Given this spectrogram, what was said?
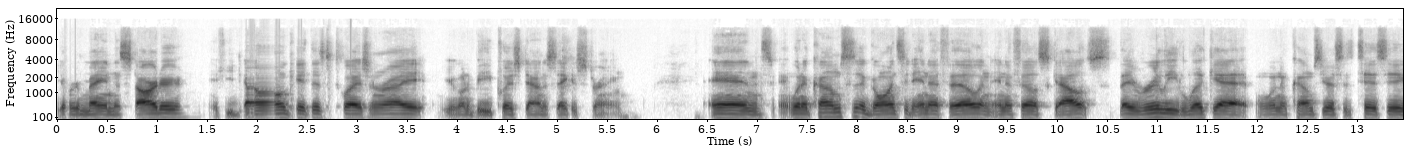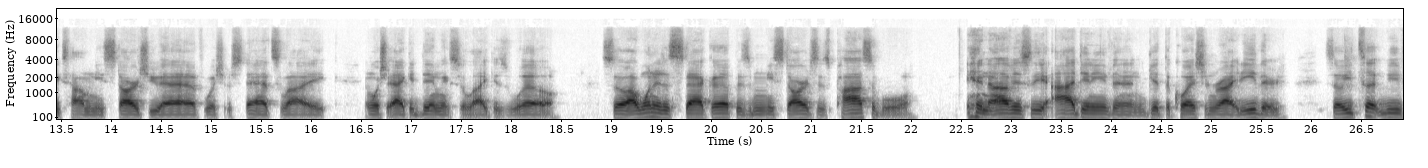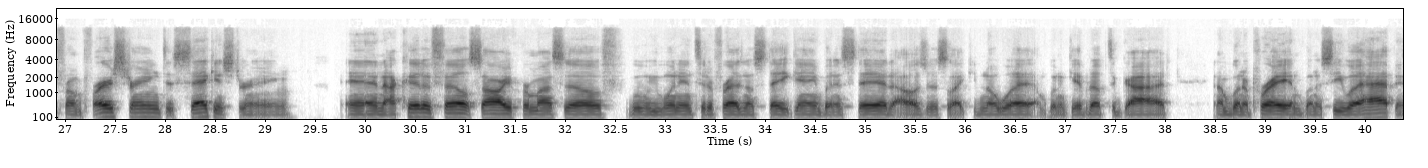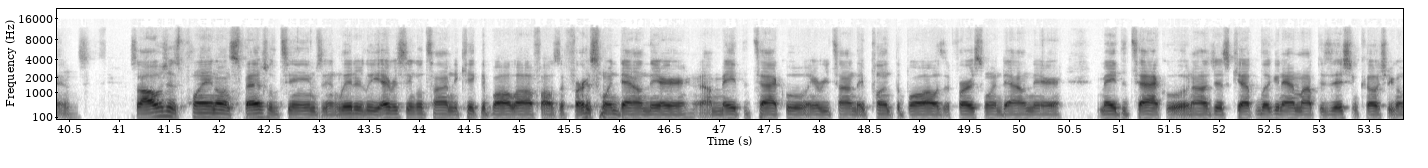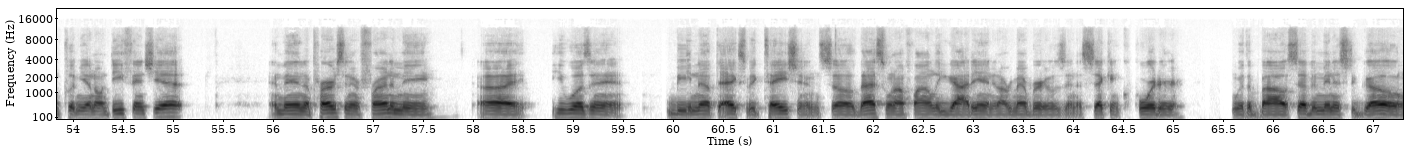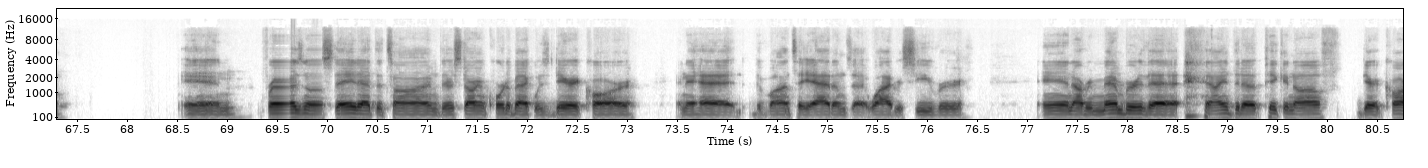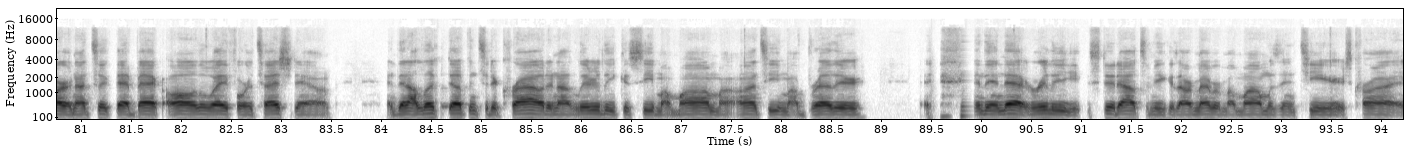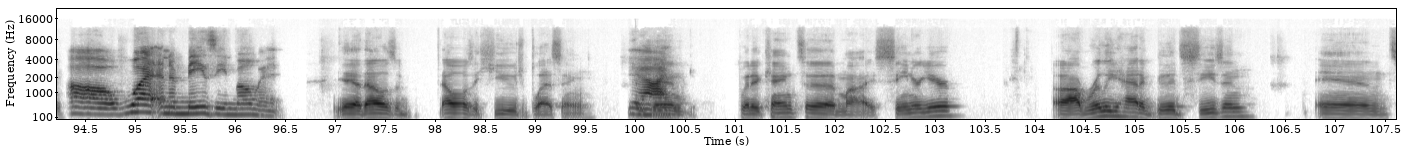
you'll remain the starter. If you don't get this question right, you're going to be pushed down to second string. And when it comes to going to the NFL and NFL scouts, they really look at when it comes to your statistics, how many starts you have, what your stats like, and what your academics are like as well. So I wanted to stack up as many starts as possible. And obviously, I didn't even get the question right either. So he took me from first string to second string and I could have felt sorry for myself when we went into the Fresno State game, but instead I was just like, you know what? I'm going to give it up to God and I'm going to pray and I'm going to see what happens. So I was just playing on special teams, and literally every single time to kick the ball off, I was the first one down there. I made the tackle. Every time they punt the ball, I was the first one down there, made the tackle, and I just kept looking at my position coach. are You're gonna put me in on defense yet? And then the person in front of me, uh, he wasn't beating up the expectations. So that's when I finally got in. And I remember it was in the second quarter with about seven minutes to go. And Fresno State at the time, their starting quarterback was Derek Carr, and they had Davante Adams at wide receiver. And I remember that I ended up picking off Derek Carr, and I took that back all the way for a touchdown. And then I looked up into the crowd, and I literally could see my mom, my auntie, my brother, and then that really stood out to me because I remember my mom was in tears crying. Oh, what an amazing moment. Yeah, that was a that was a huge blessing. Yeah. And then when it came to my senior year, uh, I really had a good season. And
